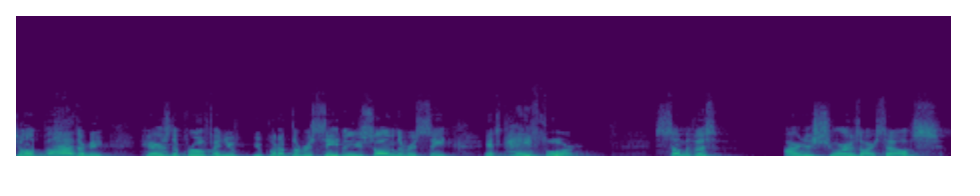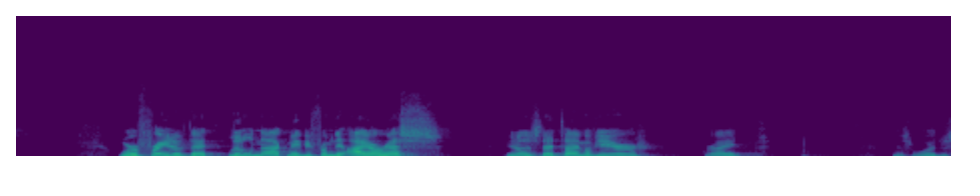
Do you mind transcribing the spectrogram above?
Don't bother me. Here's the proof. And you, you put up the receipt and you show them the receipt. It's paid for. Some of us aren't as sure as ourselves. We're afraid of that little knock, maybe from the IRS. You know, it's that time of year, right? Miss Woods.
